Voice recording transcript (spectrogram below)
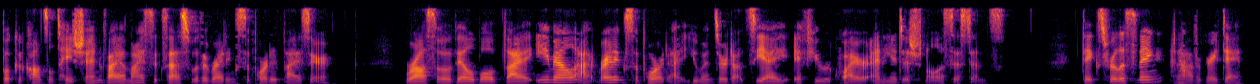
book a consultation via My Success with a Writing Support Advisor. We're also available via email at writingsupport at uwindsor.ca if you require any additional assistance. Thanks for listening and have a great day.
